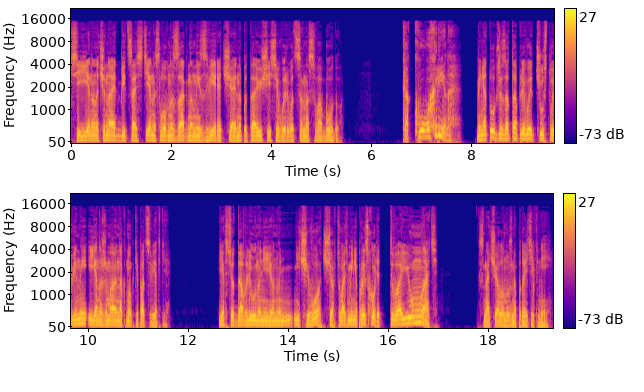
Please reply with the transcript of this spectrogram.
Сиена начинает биться о стены, словно загнанный зверь, отчаянно пытающийся вырваться на свободу. «Какого хрена?» Меня тут же затапливает чувство вины, и я нажимаю на кнопки подсветки. Я все давлю на нее, но ничего, черт возьми, не происходит. Твою мать! Сначала нужно подойти к ней.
